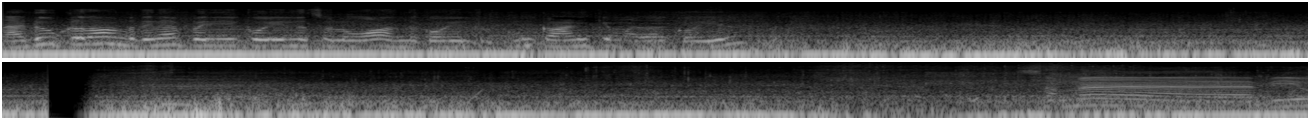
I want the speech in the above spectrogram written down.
நடுவுக்கு தான் பார்த்தீங்கன்னா பெரிய கோயில்னு சொல்லுவோம். அந்த கோயில் இருக்கும். காணிக்க மாதா கோயில். செம்ம வியூ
